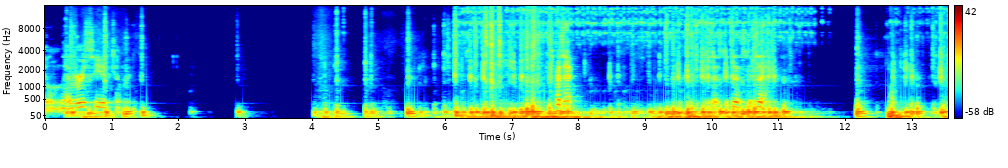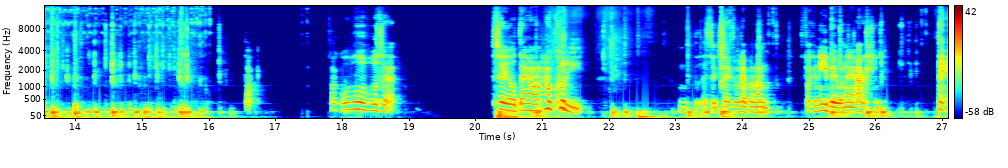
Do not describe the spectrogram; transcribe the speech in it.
He'll never see it coming. Spread that. Get this, get this, get that. Fuck. Fuck, what, what was that? Sail down, how could he? That's exactly what happened on fucking eBay when I auctioned. Damn.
